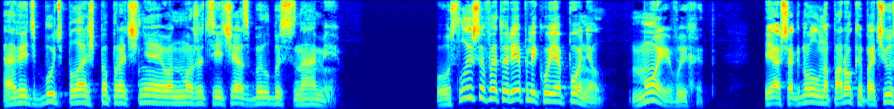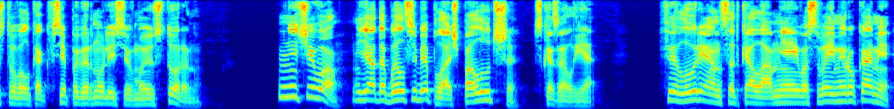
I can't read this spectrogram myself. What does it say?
А ведь будь плащ попрочнее, он, может, сейчас был бы с нами. Услышав эту реплику, я понял. Мой выход. Я шагнул на порог и почувствовал, как все повернулись в мою сторону. «Ничего, я добыл себе плащ получше», — сказал я. «Филуриан соткала мне его своими руками,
